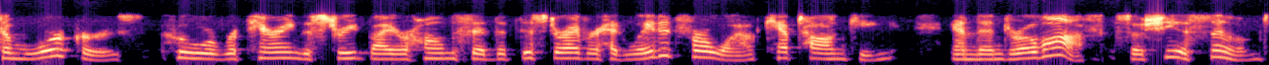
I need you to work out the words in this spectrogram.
Some workers who were repairing the street by her home said that this driver had waited for a while, kept honking, and then drove off. So she assumed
